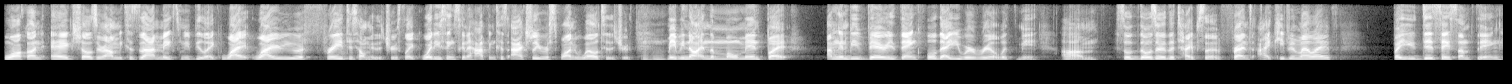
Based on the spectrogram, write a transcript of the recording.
walk on eggshells around me because that makes me be like, why why are you afraid to tell me the truth? Like, what do you think is gonna happen? Because I actually respond well to the truth. Maybe not in the moment, but I'm gonna be very thankful that you were real with me. Um, so those are the types of friends I keep in my life. But you did say something.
